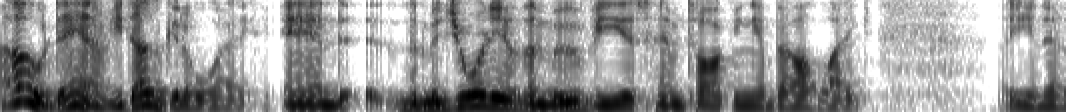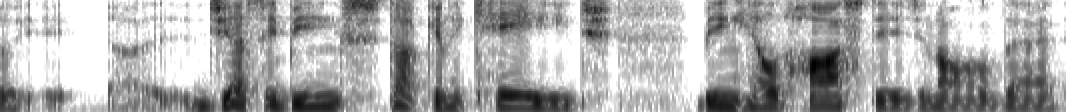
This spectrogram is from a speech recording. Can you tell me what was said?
oh, damn, he does get away. And the majority of the movie is him talking about, like, you know, uh, Jesse being stuck in a cage, being held hostage, and all of that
